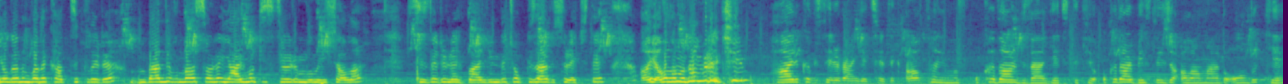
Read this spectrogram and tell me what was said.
Yoga'nın bana kattıkları. Ben de bundan sonra yaymak istiyorum bunu inşallah. Sizlerin rehberliğinde çok güzel bir süreçti. Ay ağlamadan bırakayım. Harika bir serüven geçirdik. 6 ayımız o kadar güzel geçti ki, o kadar besleyici alanlarda olduk ki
